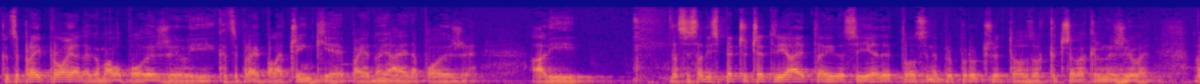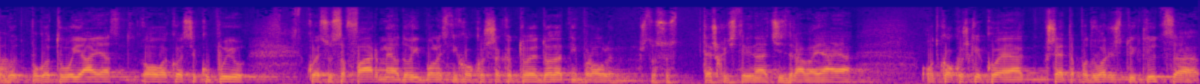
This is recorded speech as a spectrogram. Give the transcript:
kad se pravi proja da ga malo poveže ili kad se pravi palačinke pa jedno jaje da poveže. Ali da se sad ispeče četiri jajeta i da se jede, to se ne preporučuje, to zakrčava krvne žile. Pogot, pogotovo jaja, ova koja se kupuju, koje su sa farme od ovih bolesnih kokošaka, to je dodatni problem, što su, teško ćete vi naći zdrava jaja od kokoške koja šeta po dvorištu i kljuca,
